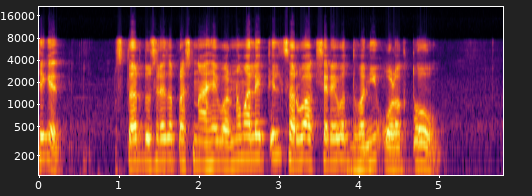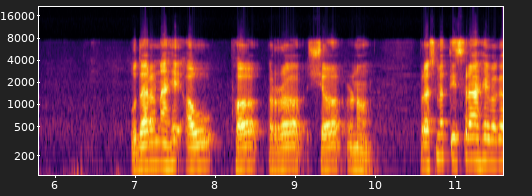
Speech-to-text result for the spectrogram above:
ठीक आहे? स्तर दुसऱ्याचा प्रश्न आहे. वर्णमालेतील सर्व अक्षरे व ध्वनी ओळखतो. उदाहरण आहे औ फ र श ण. प्रश्न तिसरा आहे बघा.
